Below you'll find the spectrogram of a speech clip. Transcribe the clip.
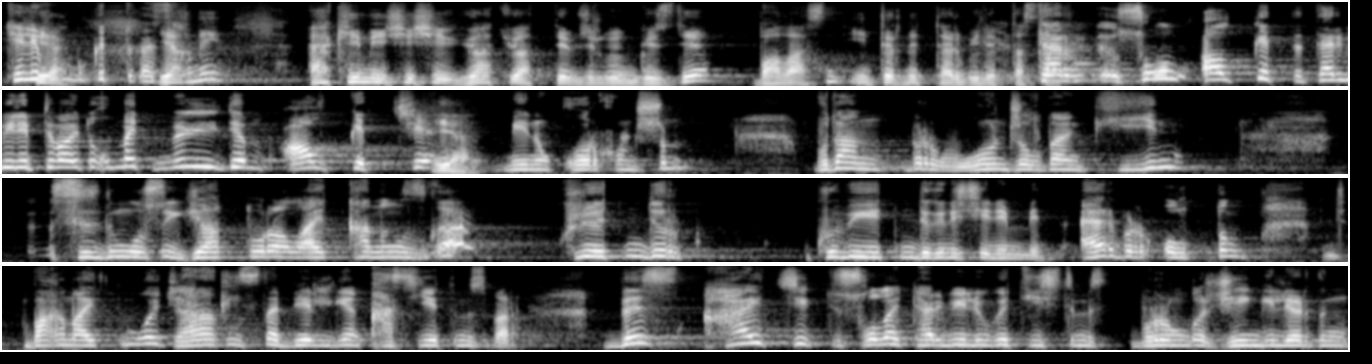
телефон болып кетті қазір. Яғни әке мен шеше ұят ұят деп жүрген кезде баласын интернет тәрбиелеп тастады. Тәр- сол алып кетті. Тәрбиелеп деп айтуға болмайды мүлдем алып кетті ше. Иә. менің қорқынышым бұдан бір он жылдан кейін сіздің осы ұят туралы айтқаныңызға күлетіндер көбейетіндігіне сенемін мен. Әрбір ұлттың бағана айттым ғой жаратылыста берілген қасиетіміз бар. Біз қайтсек те солай тәрбиелеуге тиістіміз? Бұрынғы жеңгелердің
